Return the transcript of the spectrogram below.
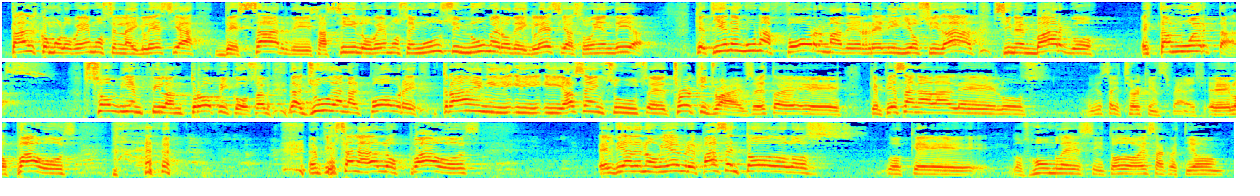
Tal como lo vemos en la iglesia de Sardis, así lo vemos en un sinnúmero de iglesias hoy en día, que tienen una forma de religiosidad, sin embargo, están muertas son bien filantrópicos, ayudan al pobre, traen y, hacen sus eh, turkey drives, eh, que empiezan a darle los, yo say turkey in Spanish, eh, los pavos, empiezan a dar los pavos. El día de noviembre pasen todos los, los que, los homeless y toda esa cuestión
